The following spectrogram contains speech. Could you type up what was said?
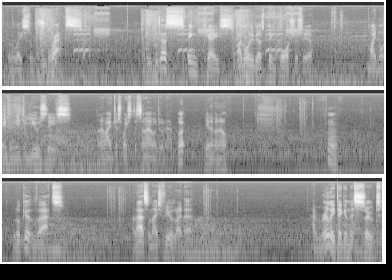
I'm gonna lay some traps. Just in case. I'm only just being cautious here. Might not even need to use these. And I might have just wasted some ammo doing that. But, you never know. Hmm. Look at that. Now that's a nice view right there. I'm really digging this suit.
